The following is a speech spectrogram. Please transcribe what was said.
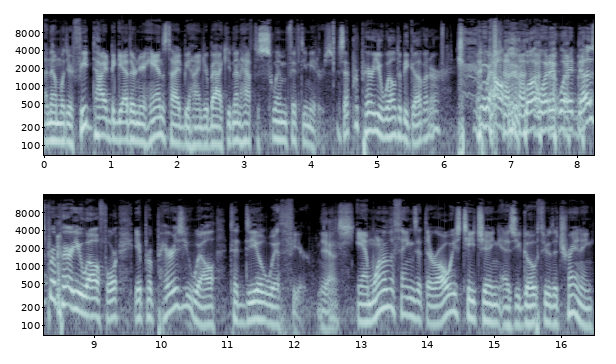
And then with your feet tied together and your hands tied behind your back, you then have to swim 50 meters. Does that prepare you well to be governor? well, what, what, it, what it does prepare you well for, it prepares you well to deal with fear. Yes. And one of the things that they're always teaching as you go through the training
